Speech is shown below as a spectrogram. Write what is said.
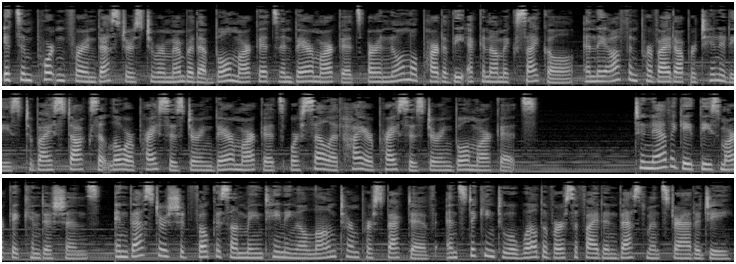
It's important for investors to remember that bull markets and bear markets are a normal part of the economic cycle and they often provide opportunities to buy stocks at lower prices during bear markets or sell at higher prices during bull markets. To navigate these market conditions, investors should focus on maintaining a long term perspective and sticking to a well diversified investment strategy.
